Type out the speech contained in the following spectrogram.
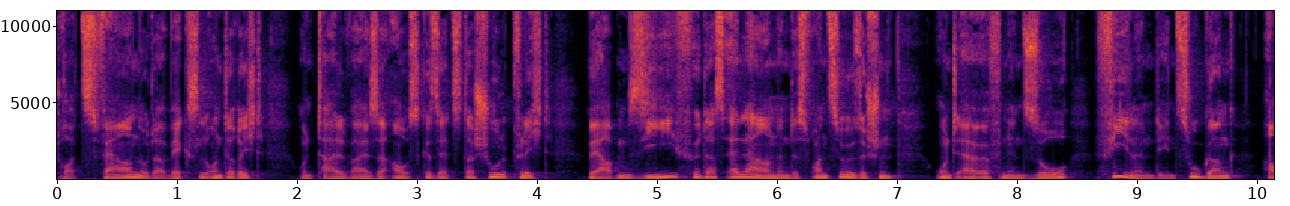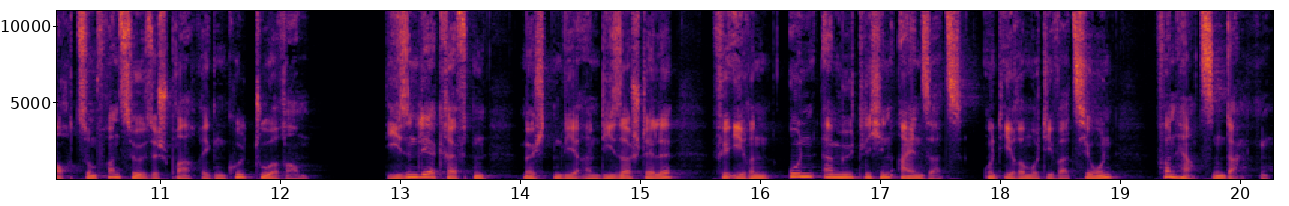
Trotz Fern- oder Wechselunterricht und teilweise ausgesetzter Schulpflicht werben sie für das Erlernen des Französischen und eröffnen so vielen den Zugang auch zum französischsprachigen Kulturraum. Diesen Lehrkräften möchten wir an dieser Stelle für ihren unermüdlichen Einsatz und ihre Motivation von Herzen danken.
